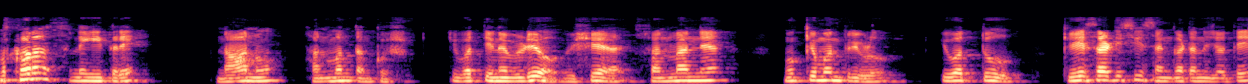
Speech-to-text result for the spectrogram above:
ನಮಸ್ಕಾರ ಸ್ನೇಹಿತರೆ, ನಾನು ಹನುಮಂತ್ ಅಂಕುಶ್. ಇವತ್ತಿನ ವಿಡಿಯೋ ವಿಷಯ ಸನ್ಮಾನ್ಯ ಮುಖ್ಯಮಂತ್ರಿಗಳು. ಇವತ್ತು ಕೆಎಸ್ಆರ್ಟಿಸಿ ಸಂಘಟನೆ ಜೊತೆ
